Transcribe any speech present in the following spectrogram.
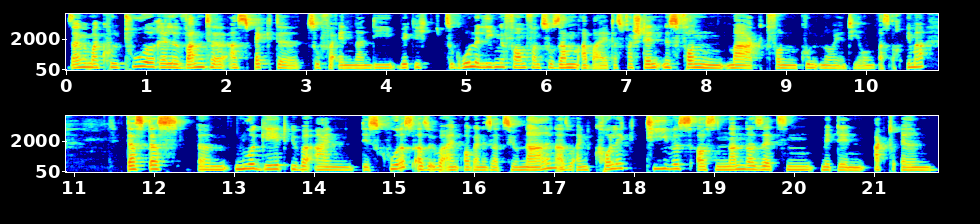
sagen wir mal kulturrelevante Aspekte zu verändern, die wirklich zugrunde liegende Form von Zusammenarbeit, das Verständnis von Markt, von Kundenorientierung, was auch immer, dass das ähm, nur geht über einen Diskurs, also über einen organisationalen, also ein kollektives Auseinandersetzen mit den aktuellen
